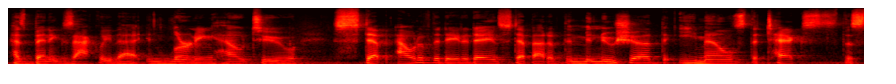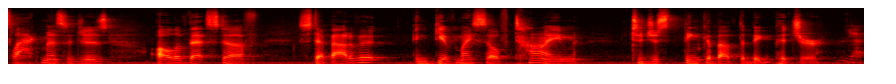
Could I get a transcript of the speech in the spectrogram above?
has been exactly that in learning how to step out of the day to day and step out of the minutia, the emails, the texts, the Slack messages, all of that stuff, step out of it and give myself time to just think about the big picture. Yeah.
